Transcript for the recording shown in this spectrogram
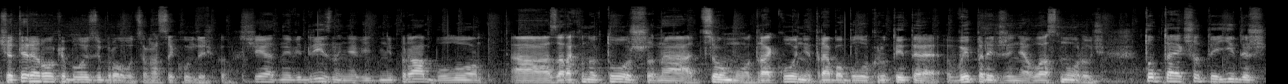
Чотири роки було зіброву, це на секундочку. Ще одне відрізнення від Дніпра було а, за рахунок того, що на цьому драконі треба було крутити випередження власноруч. Тобто, якщо ти їдеш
